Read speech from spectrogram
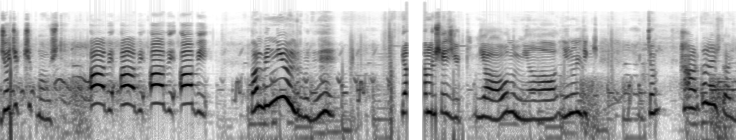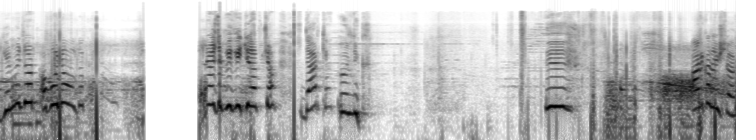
cacık çıkmamıştı. Abi, abi, abi, abi. Lan beni niye öldürmedi? ya şey diyecektim. Ya oğlum ya yenildik. Ha arkadaşlar 24 abone olduk. Özel bir video yapacağım derken öldük. Arkadaşlar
